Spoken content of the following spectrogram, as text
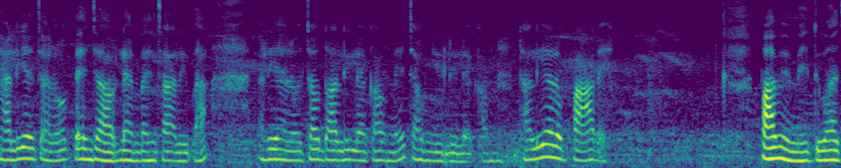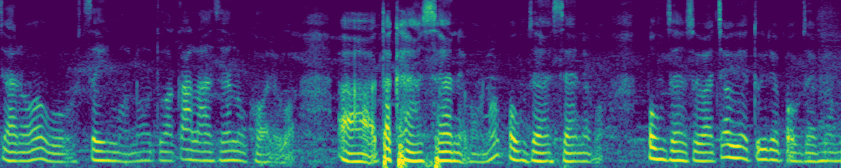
ဒါလေးကကြတော့ပန်းကြောက်လန့်ပန်းကြလေးပါအဲ့ဒီကတော့ကြောက်သားလေးလည်းကောင်းတယ်ကြောက်မြူလေးလည်းကောင်းတယ်ဒါလေးကတော့ပါတယ် ပါပေမဲ့သူကကြတော့ဟိုစိမ့်ပေါ့နော်သူကကာလာဆန်းလို့ခေါ်တယ်ပေါ့အာတက္ကံဆန်းတယ်ပေါ့နော်ပုံစံဆန်းတယ်ပေါ့ပုံစံဆိုတာကြောက်ရက်သွေးတဲ့ပုံစံမျိုးမ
